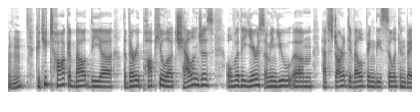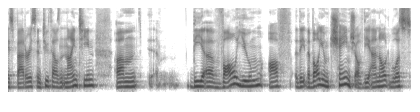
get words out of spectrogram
Mm -hmm. Could you talk about the uh, the very popular challenges over the years? I mean, you um, have started developing these silicon-based batteries in 2019. Um, the uh, volume of the, the volume change of the anode was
